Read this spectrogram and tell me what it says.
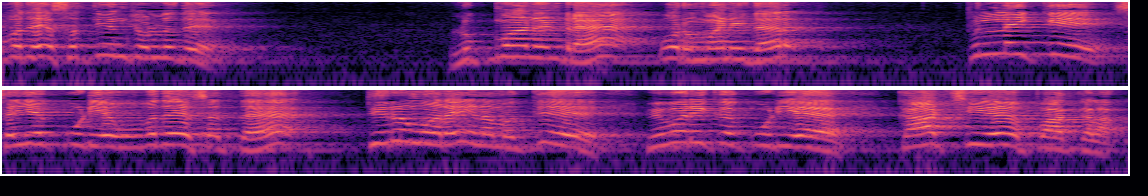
உபதேசத்தையும் சொல்லுது. லுக்மான் என்ற ஒரு மனிதர் பிள்ளைக்கு செய்யக்கூடிய உபதேசத்தை திருமறை நமக்கு விவரிக்கக்கூடிய காட்சியை பார்க்கலாம்.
